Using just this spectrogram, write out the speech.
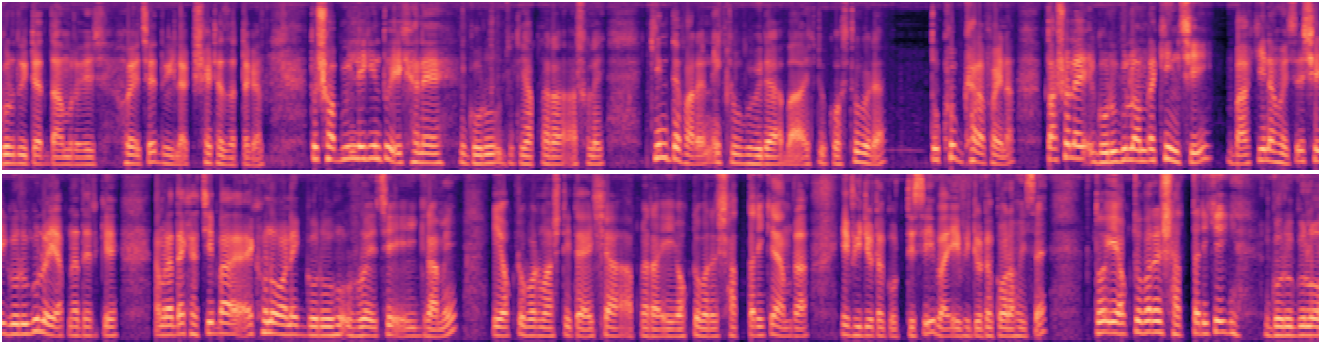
গরু দুইটার দাম রয়েছে হয়েছে দুই লাখ ষাট হাজার টাকা। তো সব মিলিয়ে কিন্তু এখানে গরু যদি আপনারা আসলে কিনতে পারেন, একটু ঘুরে বা একটু কষ্ট করে তো খুব খারাপ হয় না। তো আসলে গরুগুলো আমরা কিনছি বা কিনা হয়েছে, সেই গরুগুলোই আপনাদেরকে আমরা দেখাচ্ছি বা এখনও অনেক গরু রয়েছে এই গ্রামে। এই অক্টোবর মাসটিতে আইসা আপনারা এই অক্টোবরের সাত তারিখে আমরা এই ভিডিওটা করতেছি বা এই ভিডিওটা করা হয়েছে। তো এই অক্টোবরের সাত তারিখেই গরুগুলো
